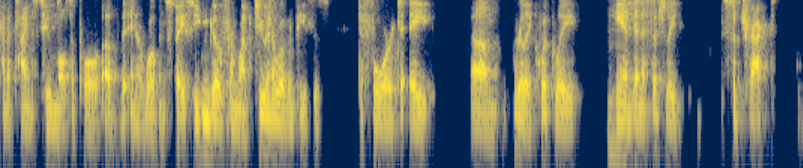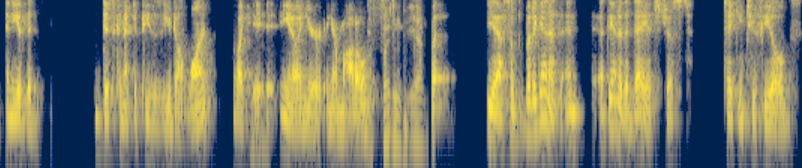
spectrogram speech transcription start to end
kind of times two multiple of the interwoven space. So you can go from like two interwoven pieces to four to eight um, really quickly, mm-hmm. and then essentially subtract any of the disconnected pieces you don't want, like mm-hmm. it, you know, in your in your model. Floating, yeah. But yeah, so but again, at the end at the end of the day, it's just taking two fields,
